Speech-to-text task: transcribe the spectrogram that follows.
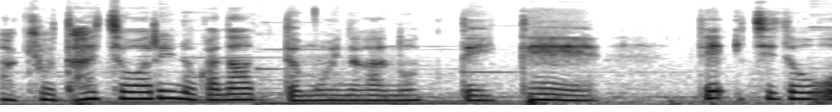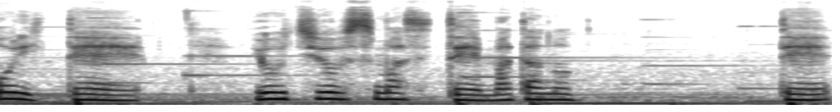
あ今日体調悪いのかなって思いながら乗っていてで一度降りて用事を済ませてまた乗って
